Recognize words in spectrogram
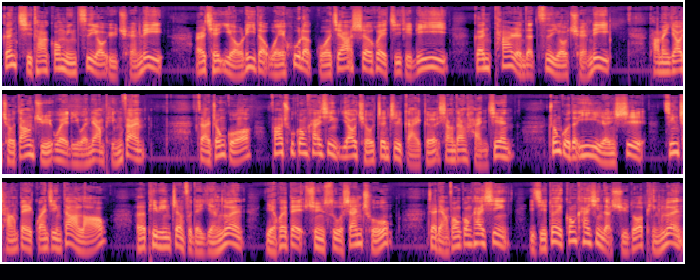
跟其他公民自由与权利，而且有力的维护了国家社会集体利益跟他人的自由权利。他们要求当局为李文亮平反。在中国发出公开信要求政治改革相当罕见，中国的异议人士经常被关进大牢，而批评政府的言论也会被迅速删除。这两封公开信以及对公开信的许多评论，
